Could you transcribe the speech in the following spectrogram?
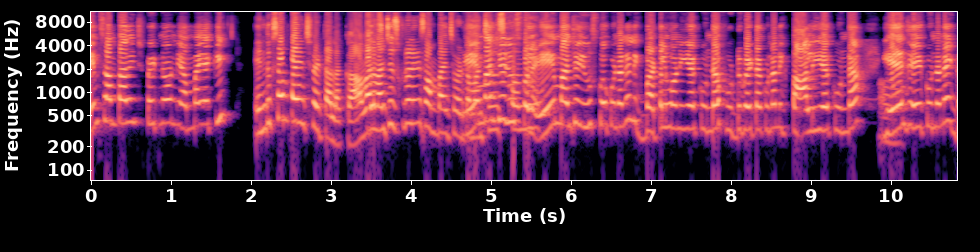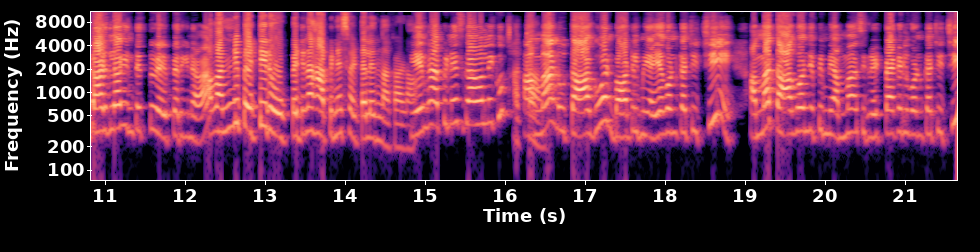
ఏం సంపాదించి పెట్టినావు నీ అమ్మాయికి? ఎందుకు సంపాదించి పెట్టాలక్క? వాళ్ళు మంచి చూసుకుంటే నేను సంపాదించి పెడతా ఏం మంచిగా చూసుకోలే ఏం మంచిగా చూసుకోకుండానే నీకు బట్టలు కొనియకుండా ఫుడ్ పెట్టకుండా నీకు పాలు ఇవ్వకుండా ఏం చేయకుండానే గాడిలాగా ఇంత ఎత్తు పెరిగినావా? అవన్నీ పెట్టిరు పెట్టిన హ్యాపీనెస్ పెట్టలేదు నాకు ఏం హ్యాపీనెస్ కావాలి నీకు? అమ్మ నువ్వు తాగు అని బాటిల్ మీ అయ్య కొనుకొచ్చి ఇచ్చి అమ్మ తాగు అని చెప్పి మీ అమ్మ సిగరెట్ ప్యాకెట్లు కొనుకొచ్చి ఇచ్చి.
